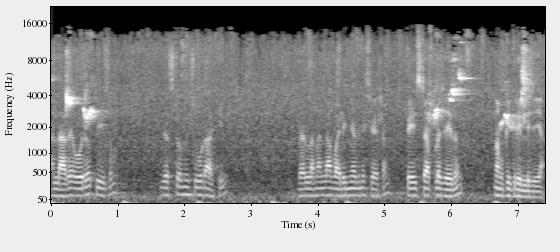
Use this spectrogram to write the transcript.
അല്ലാതെ ഓരോ പീസും ജസ്റ്റ് ഒന്ന് ചൂടാക്കി വെള്ളമെല്ലാം വലിഞ്ഞതിന് ശേഷം പേസ്റ്റ് അപ്ലൈ ചെയ്ത് നമുക്ക് ഗ്രില്ല് ചെയ്യാം.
